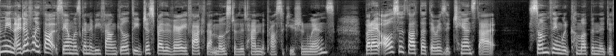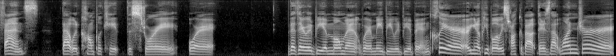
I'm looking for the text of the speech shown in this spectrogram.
I mean, I definitely thought Sam was going to be found guilty just by the very fact that most of the time the prosecution wins. But I also thought that there was a chance that something would come up in the defense that would complicate the story or that there would be a moment where maybe it would be a bit unclear or you know people always talk about there's that one juror.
